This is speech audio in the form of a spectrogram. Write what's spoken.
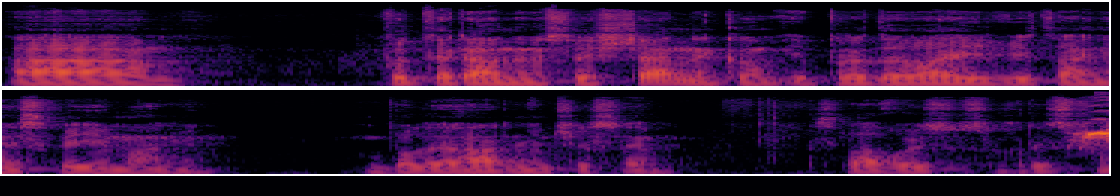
а, бути ревним священником і передавай вітання своїй мамі. Були гарні часи. Слава Ісусу Христу!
